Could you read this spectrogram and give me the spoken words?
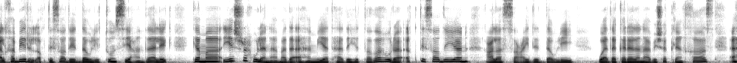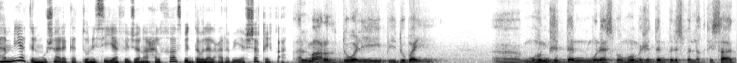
الخبير الاقتصادي الدولي التونسي عن ذلك كما يشرح لنا مدى أهمية هذه التظاهرة اقتصاديا على الصعيد الدولي. وذكر لنا بشكل خاص أهمية المشاركة التونسية في الجناح الخاص بالدولة العربية الشقيقة. المعرض الدولي بدبي آه، مهم جدا مناسبة مهمة جدا بالنسبة للاقتصاد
